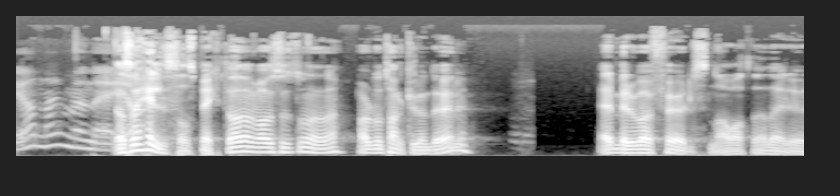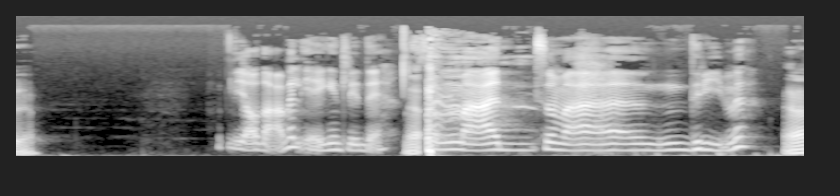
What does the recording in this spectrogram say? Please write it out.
Ja, nei, men jeg, Altså ja. helseaspektet, hva syns du om det? Har du noen tanker rundt det, eller? Eller bare følelsen av at det er deilig å gjøre? ja, det er vel egentlig det Ja. som er, som er drivet. Ja.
